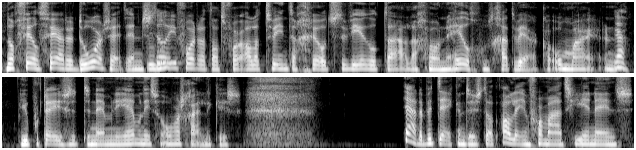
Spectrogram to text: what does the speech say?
nog veel verder doorzet. En stel je voor dat dat voor alle twintig grootste wereldtalen gewoon heel goed gaat werken. Om maar een Ja. hypothese te nemen die helemaal niet zo onwaarschijnlijk is. Ja, dat betekent dus dat alle informatie ineens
